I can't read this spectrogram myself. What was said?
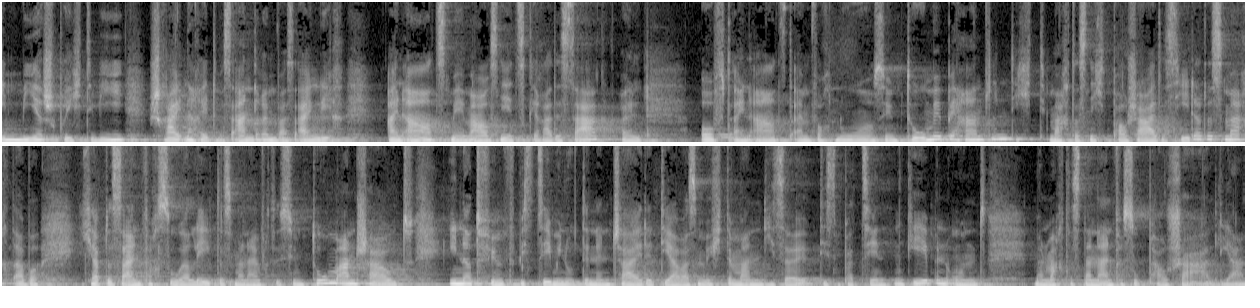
in mir spricht wie, schreit nach etwas anderem, was eigentlich ein Arzt mir im Außen jetzt gerade sagt, weil oft ein Arzt einfach nur Symptome behandelt. Ich mache das nicht pauschal, dass jeder das macht, aber ich habe das einfach so erlebt, dass man einfach das Symptom anschaut, innerhalb fünf bis zehn Minuten entscheidet, ja, was möchte man dieser, diesem Patienten geben und man macht das dann einfach so pauschal, ja.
